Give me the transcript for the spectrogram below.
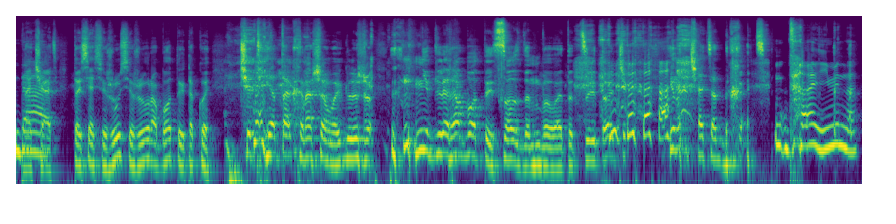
начать. То есть я сижу, сижу, работаю и такой, что-то я так хорошо выгляжу. Не для работы создан был этот цветочек. И начать отдыхать. Да, именно.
